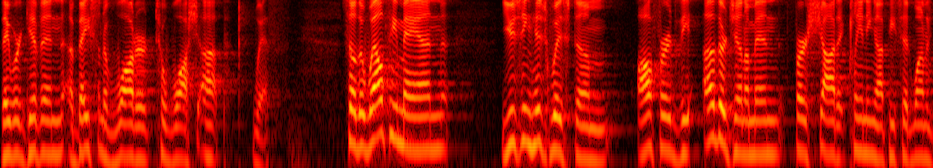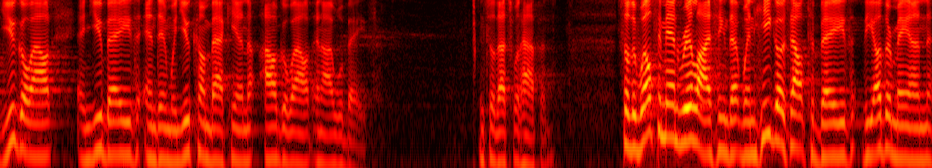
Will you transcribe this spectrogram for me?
they were given a basin of water to wash up with. So the wealthy man, using his wisdom, offered the other gentleman first shot at cleaning up. He said, Why don't you go out and you bathe, and then when you come back in, I'll go out and I will bathe. And so that's what happened. So the wealthy man, realizing that when he goes out to bathe, the other man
